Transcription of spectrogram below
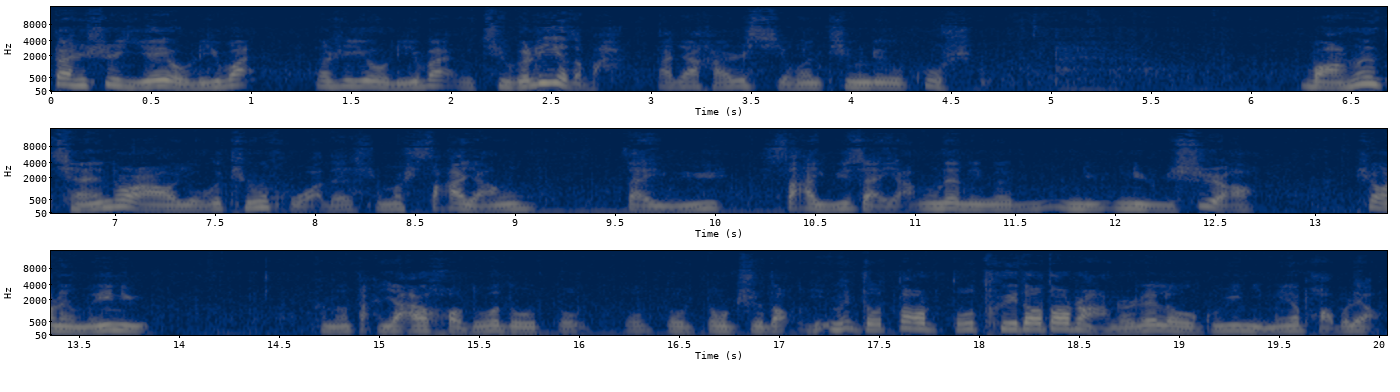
但是也有例外。但是也有例外，举个例子吧，大家还是喜欢听这个故事。网上前一段啊，有个挺火的，什么杀羊、宰鱼、杀鱼宰羊的那个女女士啊，漂亮美女，可能大家有好多都都都都都知道，因为都到都推到道长这来了，我估计你们也跑不了。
